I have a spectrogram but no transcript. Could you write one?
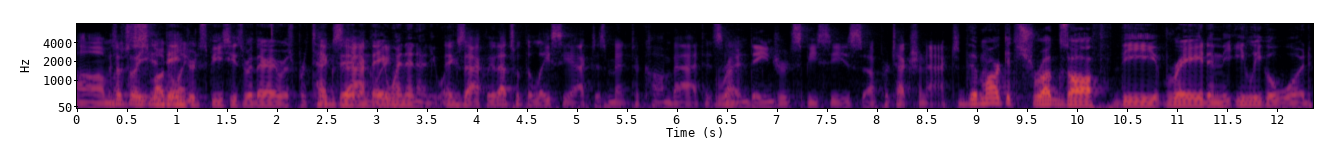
Um, Essentially, endangered species were there; it was protected, and they went in anyway. Exactly. That's what the Lacey Act is meant to combat. It's Right. an Endangered Species uh, Protection Act. The market shrugs off the raid and the illegal wood.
